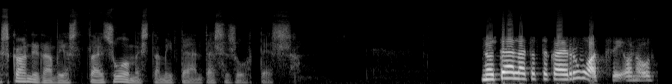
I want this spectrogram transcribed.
Skandinaviasta tai Suomesta mitään tässä suhteessa? No täällä totta kai Ruotsi on ollut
